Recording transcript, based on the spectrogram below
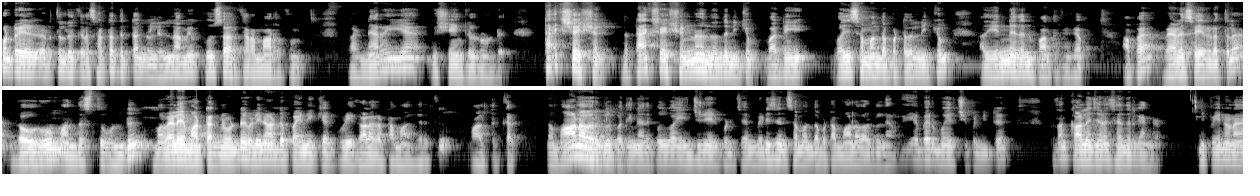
பண்ணுற இடத்துல இருக்கிற சட்டத்திட்டங்கள் எல்லாமே புதுசாக இருக்கிற மாதிரி இருக்கும். இப்போ நிறைய விஷயங்கள் உண்டு. டாக்ஸேஷன் இந்த டாக்ஸேஷன்னு வந்து நிற்கும் வரி வரி சம்மந்தப்பட்டதில் நிற்கும் அது என்ன இதுன்னு பார்த்துக்கோங்க. அப்போ வேலை செய்கிற இடத்துல கௌரவம் அந்தஸ்து உண்டு. வேலை மாற்றங்கள் உண்டு. வெளிநாட்டு பயணிக்கக்கூடிய காலகட்டமாக இருக்குது வாழ்த்துக்கள். இந்த மாணவர்கள் பார்த்திங்கன்னா அது பொதுவாக இன்ஜினியர் படித்த மெடிசன் சம்மந்தப்பட்ட மாணவர்கள் நிறைய பேர் முயற்சி பண்ணிவிட்டு இப்போ தான் காலேஜெலாம் சேர்ந்துருக்காங்க. இப்போ என்னென்னா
